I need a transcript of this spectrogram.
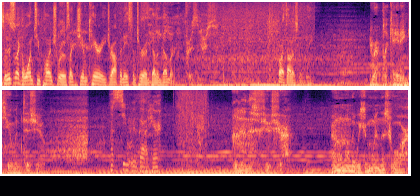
So this is like a one-two punch where it was like Jim Carrey dropping Ace Ventura and Dumb and Dumber. Human prisoners. Or I thought it was going to be. Replicating human tissue. Let's see what we've got here. And in this future, I don't know that we can win this war.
